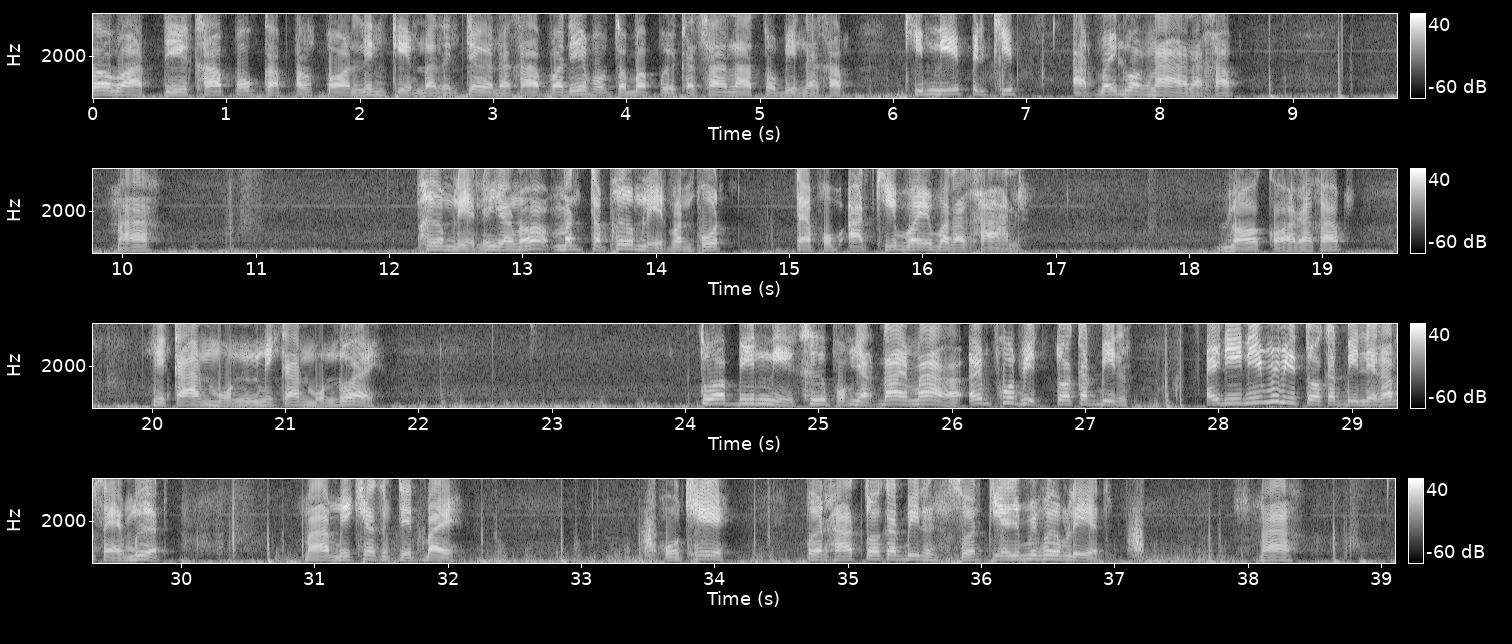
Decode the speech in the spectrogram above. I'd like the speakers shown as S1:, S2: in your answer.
S1: สวัสดีครับพบกับปังปอนเล่นเกมดาเรนเจอร์นะครับวันนี้ผมจะมาเปิดกระชาล่าตัวบินนะครับ คลิปนี้เป็นคลิปอัดไว้ล่วงหน้านะครับ มา เพิ่มเลทหรือยังเนาะมันจะเพิ่มเลทวันพุธแต่ผมอัดคลิปไว้วันอังคาร รอก่อนนะครับ มีการหมุนมีการหมุนด้วย ตัวบินนี่คือผมอยากได้มากอะเอ้ยพูดผิดตัวกันบิน อดีนี้ไม่มีตัวกันบินเลยครับ แสงมืด มามีแค่สิบเจ็ดใบ โอเค เปิดหาตัวกันบิน ส่วนเกียร์ยังไม่เพิ่มเลทมา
